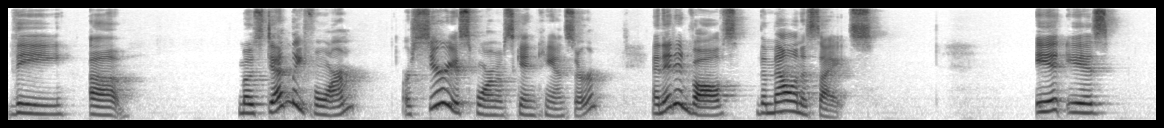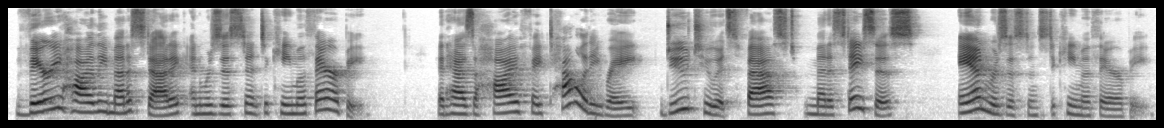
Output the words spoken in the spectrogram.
the uh, most deadly form or serious form of skin cancer, and it involves the melanocytes. It is very highly metastatic and resistant to chemotherapy. It has a high fatality rate due to its fast metastasis and resistance to chemotherapy.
